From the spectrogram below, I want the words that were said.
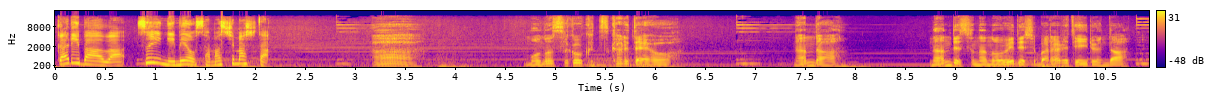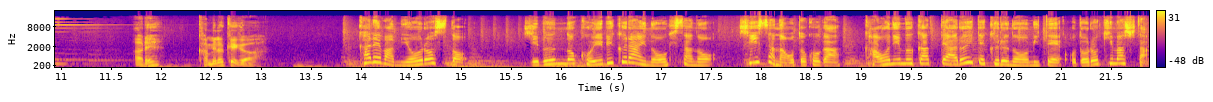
ガリバーはついに目を覚ましました。ああものすごく疲れたよ。なんだ？なんで砂の上で縛られているんだ？あれ？髪の毛が。彼は見下ろすと自分の小指くらいの大きさの小さな男が顔に向かって歩いてくるのを見て驚きました。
